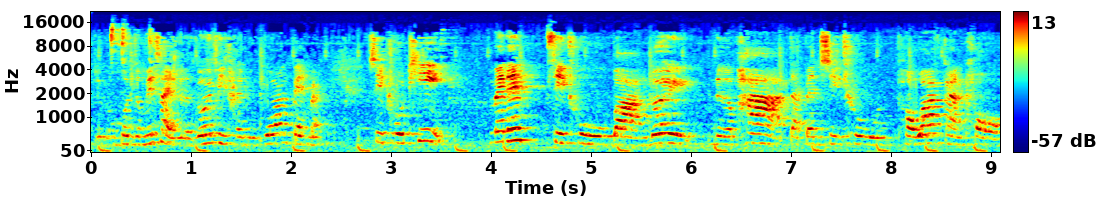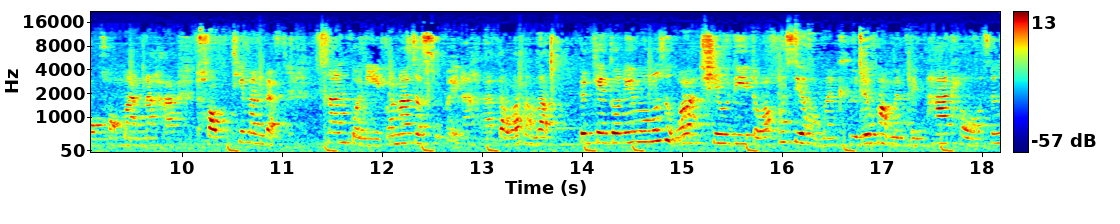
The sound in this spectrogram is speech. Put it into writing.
หรือบางคนจะไม่ใส่เลยก็ไม่มีใครรู้ว่ามันเป็นแบบซีทรูที่ ไม่ได้ซีทรูบางด้วยเนื้อผ้าแต่เป็นซีทรูเพราะว่าการทอของมันนะคะท็อปที่มันแบบสั้นกว่านี้ก็น่าจะสวยนะคะ แต่ว่าสำหรับกางเกงตัวนี้มันรู้สึกว่าชิลดี แต่ว่าข้อเสียของมันคือด้วยความมันเป็นผ้าทอ ซึ่ง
